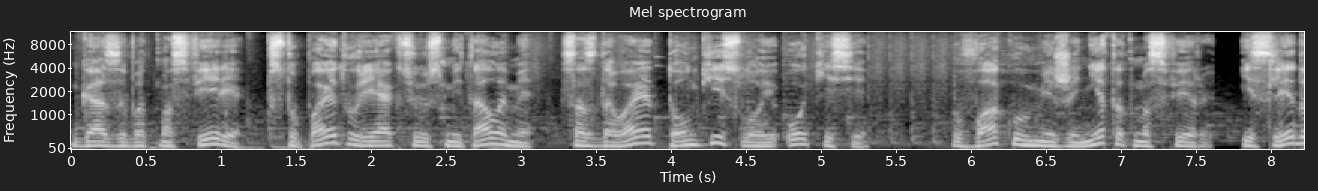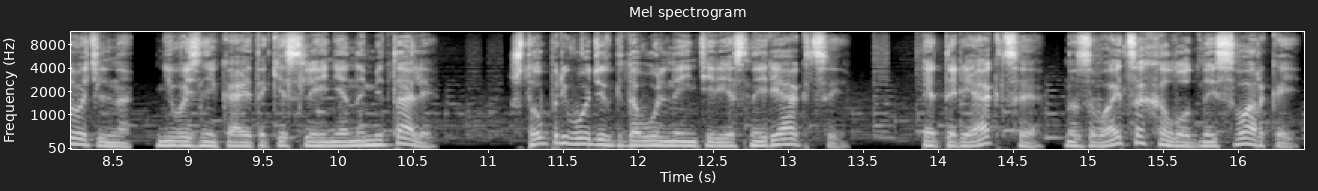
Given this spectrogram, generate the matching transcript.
газы в атмосфере вступают в реакцию с металлами, создавая тонкий слой окиси. В вакууме же нет атмосферы и следовательно не возникает окисления на металле, что приводит к довольно интересной реакции. Эта реакция называется холодной сваркой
